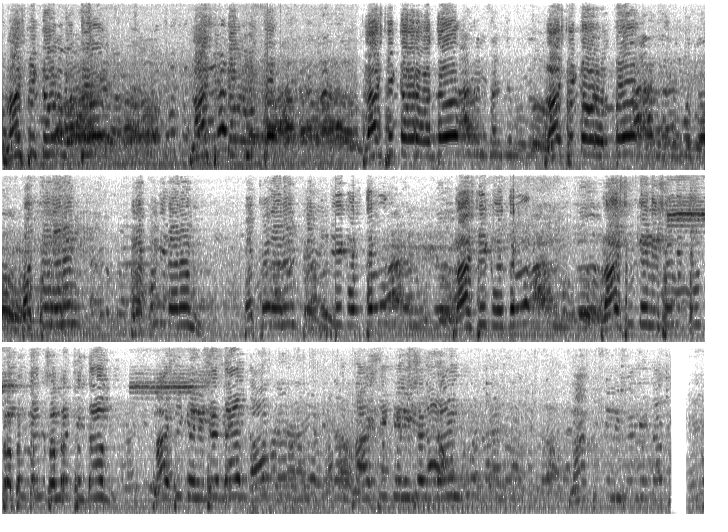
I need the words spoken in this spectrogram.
Plastic cover వద్దు plastic cover వద్దు plastic cover వద్దు ప్లాస్టిక్ కవర్ వద్దు పచ్చదనం ప్రకృతి ధనం పచ్చదనం ప్రకృతికి వద్దు ప్లాస్టిక్ వద్దు ప్లాస్టిక్ ని నిషేధిద్దాం ప్రపంచాన్ని సంరక్షిద్దాం ప్లాస్టిక్ ని నిషేధిద్దాం ప్లాస్టిక్ ని నిషేధిద్దాం ప్లాస్టిక్ ని నిషేధిద్దాం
